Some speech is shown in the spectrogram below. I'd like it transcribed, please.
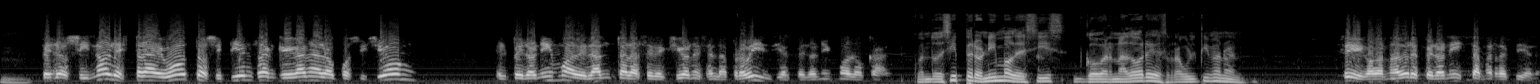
Mm. Pero si no les trae votos y piensan que gana la oposición, el peronismo adelanta las elecciones en la provincia, el peronismo local. Cuando decís peronismo, decís gobernadores, Raúl Timerman. Sí, gobernadores peronistas me refiero.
